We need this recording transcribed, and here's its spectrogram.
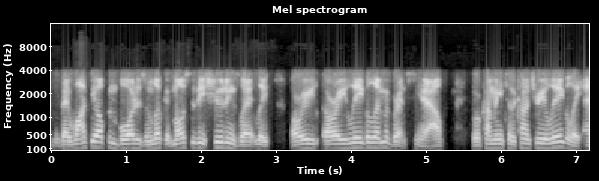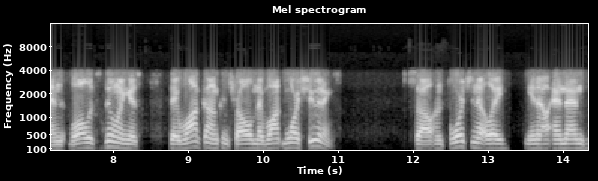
They want the open borders, and look at most of these shootings lately are are illegal immigrants. You know, who are coming into the country illegally, and all it's doing is they want gun control and they want more shootings. So, unfortunately, you know, and then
